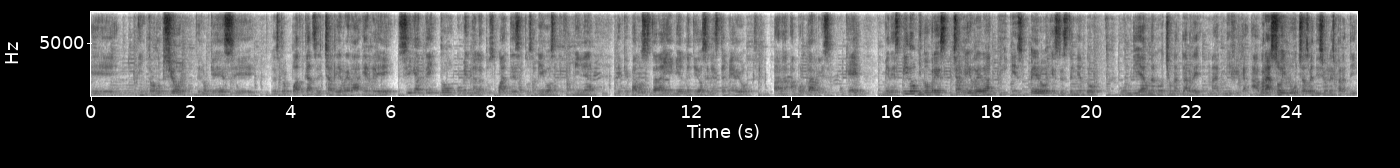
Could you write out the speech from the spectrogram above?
eh, introducción de lo que es eh, nuestro podcast de Charlie Herrera RE. Sigue atento, coméntale a tus cuates, a tus amigos, a tu familia, de que vamos a estar ahí bien metidos en este medio para aportarles, ¿ok? Me despido, mi nombre es Charlie Herrera y espero estés teniendo un día, una noche, una tarde magnífica. Abrazo y muchas bendiciones para ti.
